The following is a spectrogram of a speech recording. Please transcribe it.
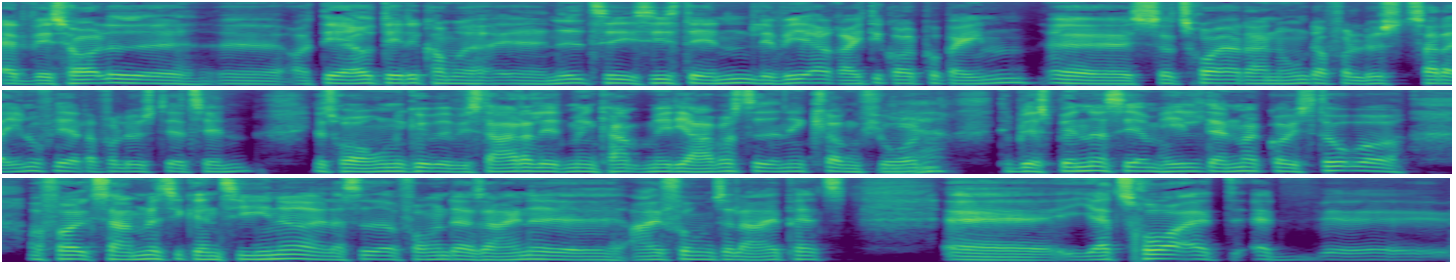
at hvis holdet, øh, og det er jo det, det kommer øh, ned til i sidste ende, leverer rigtig godt på banen, øh, så tror jeg, at der er nogen, der får lyst, så er der endnu flere, der får lyst til at tænde. Jeg tror ovenikøbet, at vi starter lidt med en kamp midt i arbejdstiden, ikke klokken 14. Ja. Det bliver spændende at se, om hele Danmark går i stå, og, og folk samles i kantiner, eller sidder foran deres egne øh, iPhones eller iPads. Øh, jeg tror, at, at øh,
